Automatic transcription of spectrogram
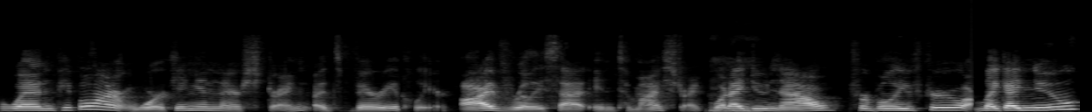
When people aren't working in their strength, it's very clear. I've really sat into my strength. Mm-hmm. What I mm-hmm. do now for Believe Crew, like I knew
